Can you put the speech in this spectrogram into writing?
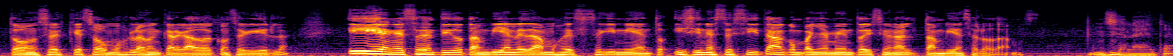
Entonces, que somos los encargados de conseguirla. Y en ese sentido también le damos ese seguimiento. Y si necesitan acompañamiento adicional, también se lo damos. Excelente,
